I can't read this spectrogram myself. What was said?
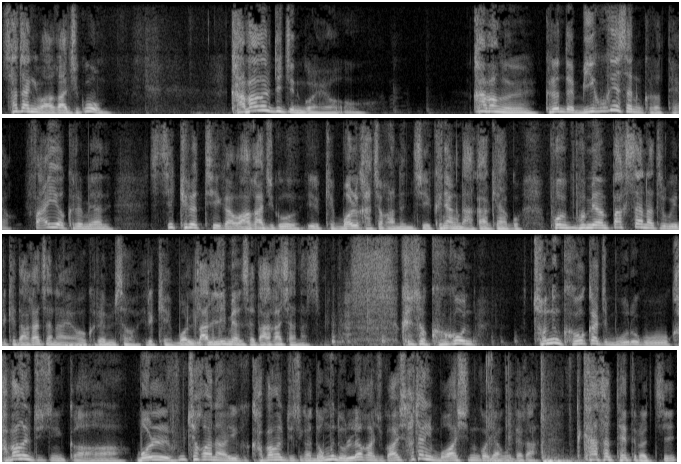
사장이 와가지고 가방을 뒤지는 거예요. 가방을. 그런데 미국에서는 그렇대요. fire 그러면 security가 와가지고 이렇게 뭘 가져가는지 그냥 나가게 하고 보- 보면 박스 하나 들고 이렇게 나가잖아요. 그러면서 이렇게 뭘 날리면서 나가지 않았습니까? 그래서 그건 저는 그것까지 모르고 가방을 뒤지니까 뭘 훔쳐가나 이거 가방을 뒤지니까 너무 놀라가지고 아 사장님 뭐 하시는 거냐고 내가 가서 대들었지.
